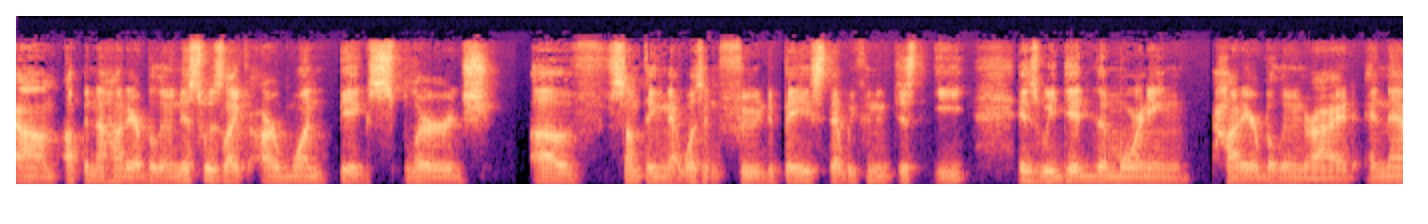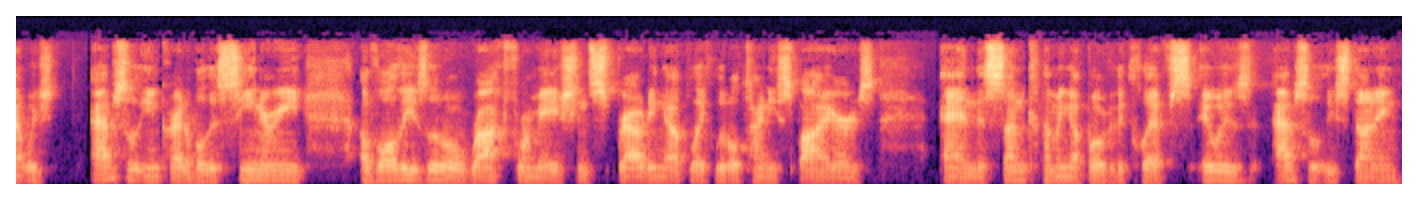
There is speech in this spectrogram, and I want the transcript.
um, up in the hot air balloon. This was like our one big splurge of something that wasn't food based that we couldn't just eat is we did the morning hot air balloon ride and that was absolutely incredible. The scenery of all these little rock formations sprouting up like little tiny spires and the sun coming up over the cliffs it was absolutely stunning.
